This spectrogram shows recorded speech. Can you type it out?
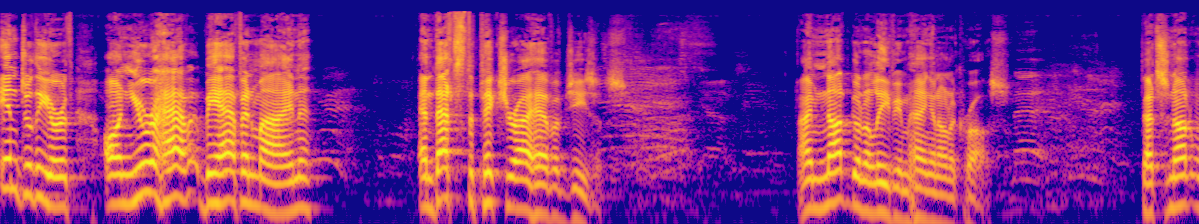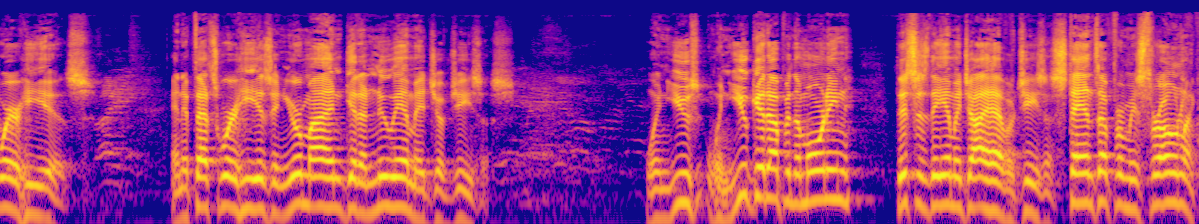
into the earth on your behalf and mine. And that's the picture I have of Jesus. I'm not going to leave him hanging on a cross. That's not where he is. And if that's where he is in your mind, get a new image of Jesus. When you, when you get up in the morning, this is the image I have of Jesus. Stands up from his throne like,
